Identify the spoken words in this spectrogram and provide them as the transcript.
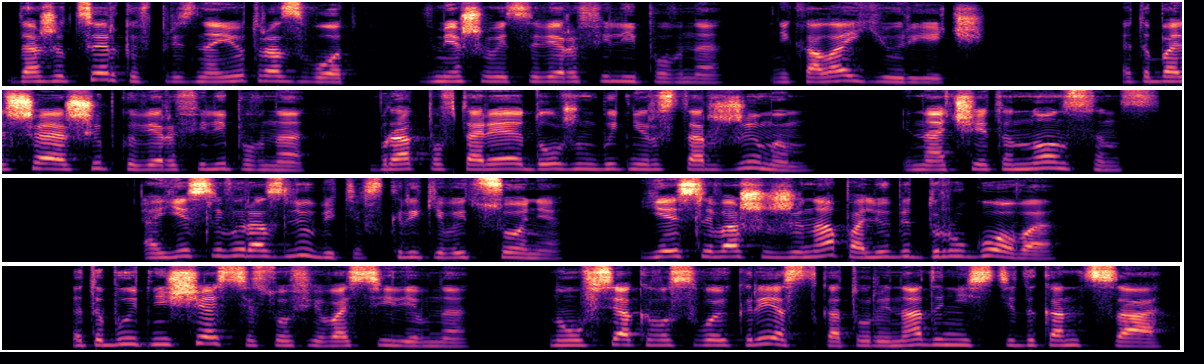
Даже церковь признает развод, вмешивается Вера Филипповна. Николай Юрьевич. Это большая ошибка, Вера Филипповна. Брак, повторяю, должен быть нерасторжимым. Иначе это нонсенс. А если вы разлюбите, вскрикивает Соня, если ваша жена полюбит другого? Это будет несчастье, Софья Васильевна, но у всякого свой крест, который надо нести до конца.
